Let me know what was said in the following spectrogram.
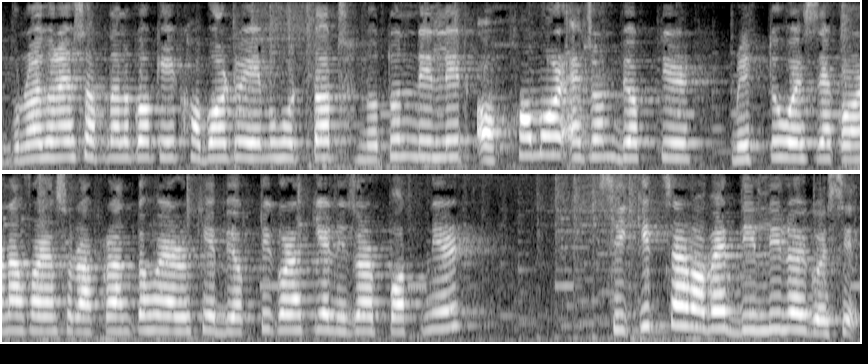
পুনৰ জনাইছো আপোনালোকক এই খবৰটো। এই মুহূৰ্তত নতুন দিল্লীত অসমৰ এজন ব্যক্তিৰ মৃত্যু হৈছে। কৰোণা ভাইৰাছত আক্ৰান্ত হৈ আৰু সেই ব্যক্তিগৰাকীয়ে নিজৰ পত্নীৰ চিকিৎসাৰ বাবে দিল্লীলৈ গৈছিল।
